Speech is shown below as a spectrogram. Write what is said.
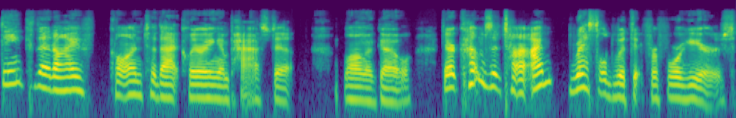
think that I've gone to that clearing and passed it long ago. There comes a time I wrestled with it for four years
